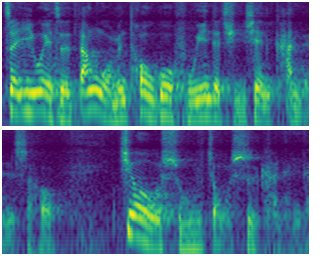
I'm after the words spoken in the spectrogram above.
这意味着，当我们透过福音的曲线看人的时候，救赎总是可能的。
